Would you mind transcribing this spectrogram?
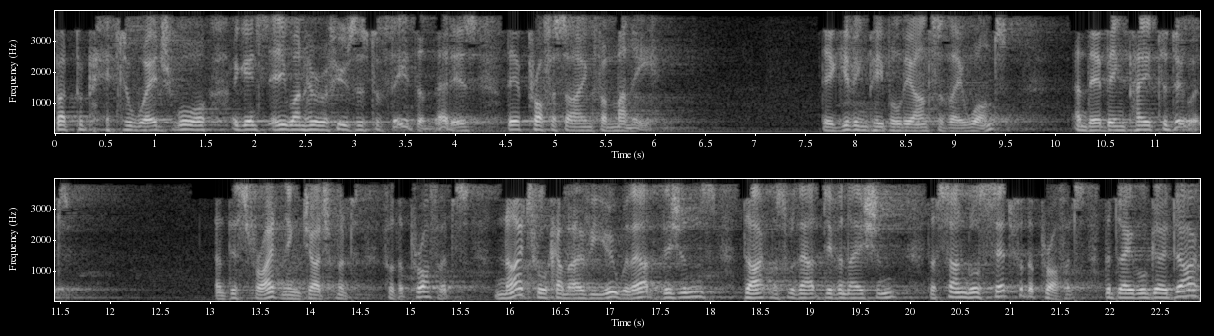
but prepare to wage war against anyone who refuses to feed them. That is, they're prophesying for money. They're giving people the answer they want, and they're being paid to do it. And this frightening judgment for the prophets, night will come over you without visions, darkness without divination. The sun will set for the prophets, the day will go dark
